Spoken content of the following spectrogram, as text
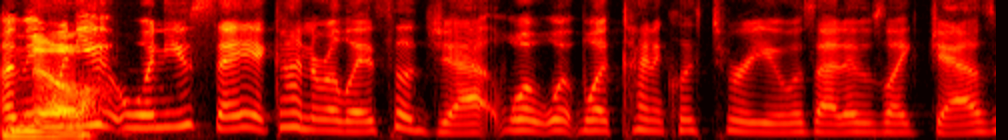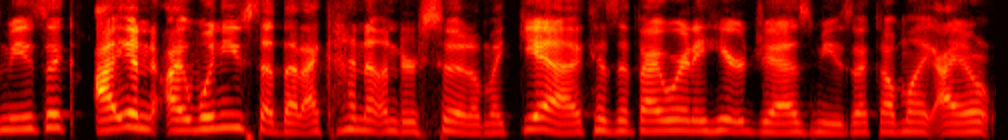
I mean, no. when you when you say it kind of relates to jazz, what what what kind of clicked for you was that it was like jazz music. I and I when you said that, I kind of understood. I'm like, yeah, because if I were to hear jazz music, I'm like, I don't,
